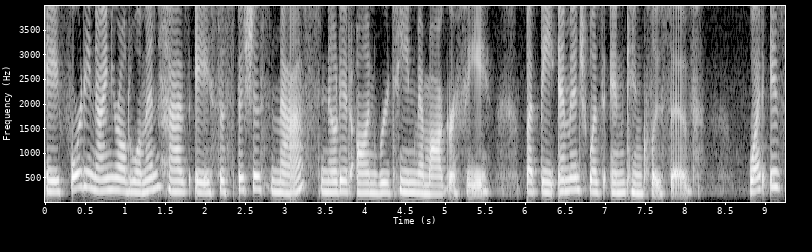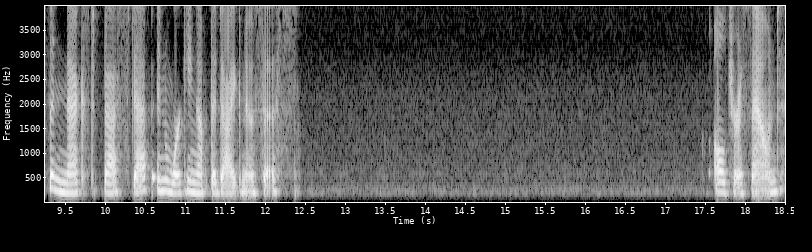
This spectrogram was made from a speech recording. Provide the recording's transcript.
A 49 year old woman has a suspicious mass noted on routine mammography, but the image was inconclusive. What is the next best step in working up the diagnosis? Ultrasound.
